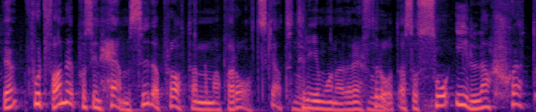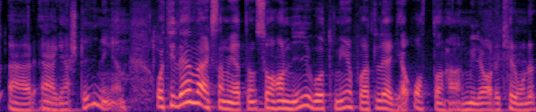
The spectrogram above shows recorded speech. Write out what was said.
Den fortfarande på sin hemsida pratar om apparatskatt tre månader efteråt. Alltså så illa skött är ägarstyrningen. Och till den verksamheten så har ni gått med på att lägga 8,5 miljarder kronor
